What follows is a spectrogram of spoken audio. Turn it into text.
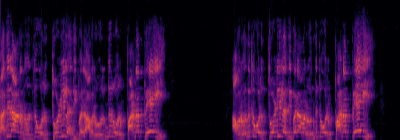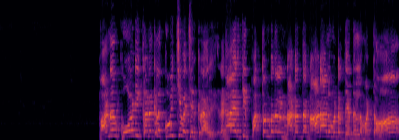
கதிரானன் வந்து ஒரு தொழில் அதிபர் அவர் வந்து ஒரு பண பேய் அவர் வந்துட்டு ஒரு தொழில் அதிபர் அவர் வந்துட்டு ஒரு பண பேய் பணம் கோடிக்கணக்கில் குவிச்சு வச்சிருக்கிறாரு. ரெண்டாயிரத்தி பத்தொன்பதுல நடந்த நாடாளுமன்ற தேர்தலில் மட்டும்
